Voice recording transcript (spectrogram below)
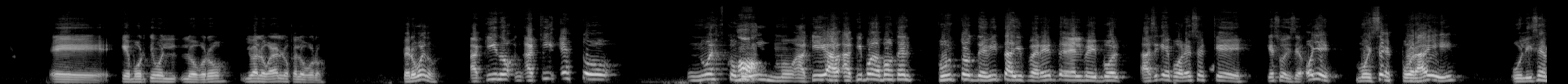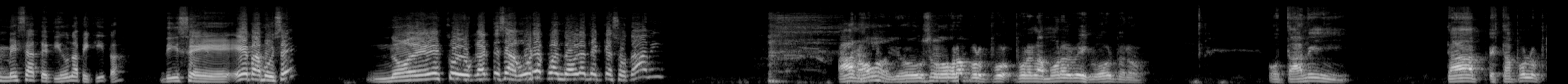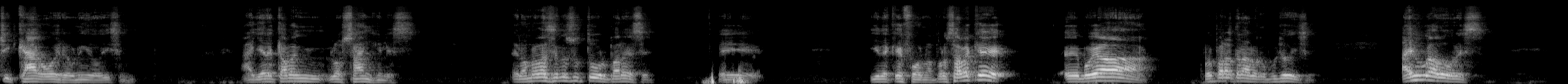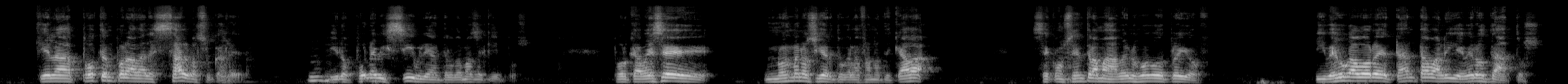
eh, que Baltimore logró, iba a lograr lo que logró. Pero bueno, aquí no, aquí esto no es comunismo. Aquí, aquí podemos tener puntos de vista diferentes del béisbol. Así que por eso es que, que eso dice. Oye, Moisés, por ahí, Ulises Mesa te tiene una piquita. Dice, Epa, Moisés, no debes colocarte esa gorra cuando hablas del queso Tani. Ah, no, yo uso ahora por, el amor al béisbol, pero Otani está, está por los Chicago reunido, dicen. Ayer estaba en Los Ángeles. El hombre va haciendo su tour, parece. Eh, ¿Y de qué forma? Pero ¿sabe qué? Eh, voy a voy para atrás lo que mucho dice. Hay jugadores que la postemporada les salva su carrera y los pone visible ante los demás equipos. Porque a veces no es menos cierto que la fanaticada se concentra más a ver los juegos de playoff y ve jugadores de tanta valía y ve los datos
